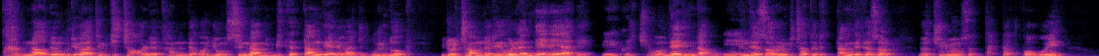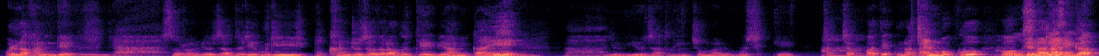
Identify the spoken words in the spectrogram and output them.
탁 나오던 우리가 지금 기차 원래 탔는데 그 용 승강이 밑에 딱 내려가지고 우리도 이럴 차원들이 원래 내려야 돼. 예, 그렇죠. 어, 내린다고. 예. 근데 썰은 기차들이 딱 내려서 요 증명서 딱딱 보고 이 올라가는데 음. 야 썰은 여자들이 우리 북한 여자들하고 대비하니까 이 예. 아, 여기 여자들은 정말 멋있게 아. 짝짝 빠댔구나. 잘 먹고 아, 어, 멋있게 편안하니까.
